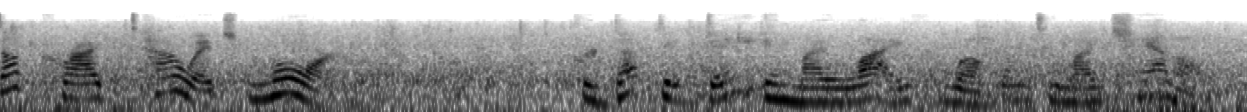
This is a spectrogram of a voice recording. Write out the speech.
subscribe Twitch more. Productive day in my life. Welcome to my channel.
